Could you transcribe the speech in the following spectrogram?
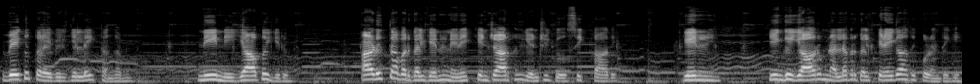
வெகு தொலைவில் இல்லை தங்கமே. நீ நீயாக இரு. அடுத்தவர்கள் என்ன நினைக்கின்றார்கள் என்று யோசிக்காதே. ஏனெனில் இங்கு யாரும் நல்லவர்கள் கிடையாது குழந்தையே.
